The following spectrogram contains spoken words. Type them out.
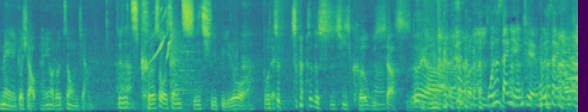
每个小朋友都中奖。就是咳嗽声此起彼落，我这这这个时期咳不是吓死人。对啊，我是三年前，我是三年前。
